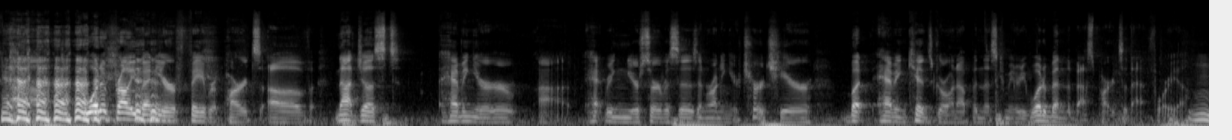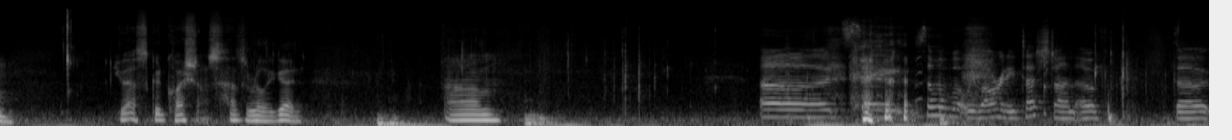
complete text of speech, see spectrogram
Um, what have probably been your favorite parts of not just having your uh, having your services and running your church here, but having kids growing up in this community? What have been the best parts of that for you? Mm. You ask good questions. That's really good. Um, Uh, say some of what we've already touched on of the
